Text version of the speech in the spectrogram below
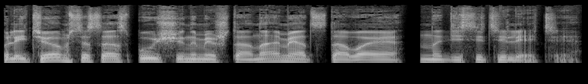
Плетемся со спущенными штанами, отставая на десятилетие.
